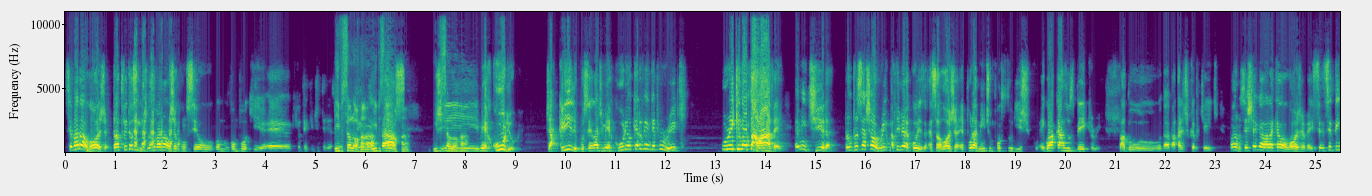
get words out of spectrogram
Você vai na loja, trato feito é o seguinte: você vai na loja com o seu. Vamos, vamos pôr aqui. É, o que eu tenho aqui de interesse? Yves Saint Laurent. Yves Saint Laurent. Yves Saint Laurent. De mercúrio, de acrílico, sei lá, de mercúrio, eu quero vender pro Rick. O Rick não tá lá, velho. É mentira. Pra, você achar o Rick, a primeira coisa, essa loja é puramente um ponto turístico. É igual a Carlos Bakery, lá do, da Batalha de Cupcake. Mano, você chega lá naquela loja, velho, você, você tem.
